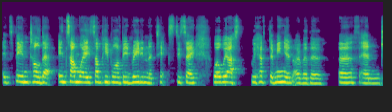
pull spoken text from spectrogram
it's been told that in some ways some people have been reading the text to say well we are we have dominion over the earth and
